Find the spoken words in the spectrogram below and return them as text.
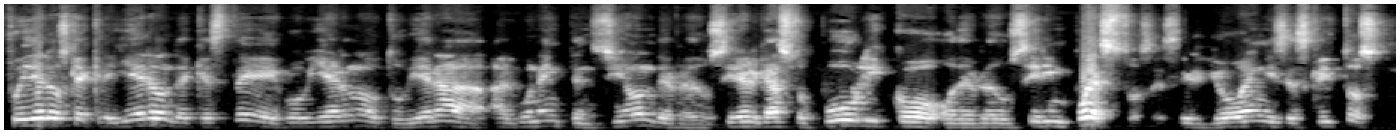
fui de los que creyeron de que este gobierno tuviera alguna intención de reducir el gasto público o de reducir impuestos. Es decir, yo en mis escritos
